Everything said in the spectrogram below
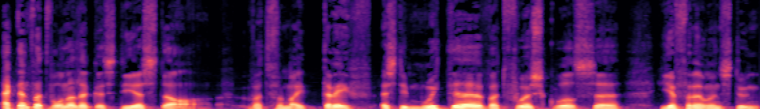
Ek dink wat wonderlik is deesdae wat vir my tref is die moeite wat voorskoolse juffrouens doen,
